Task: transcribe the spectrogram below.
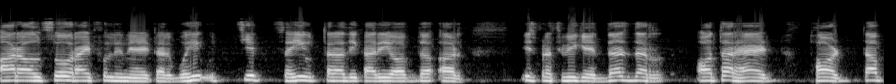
are also rightful inheritor वही उचित, सही उत्तराधिकारी ऑफ़ द अर्थ इस पृथ्वी के। दस द ऑथर हैड थॉट तब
